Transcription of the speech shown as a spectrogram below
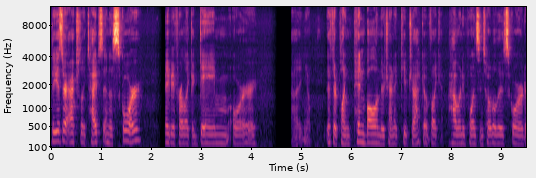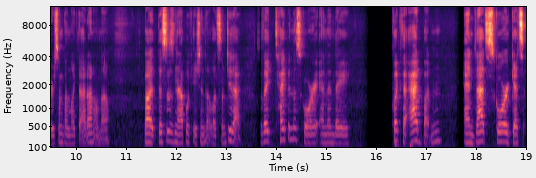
These are actually types in a score, maybe for like a game or, uh, you know, if they're playing pinball and they're trying to keep track of like how many points in total they've scored or something like that. I don't know. But this is an application that lets them do that. So they type in the score and then they click the add button and that score gets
